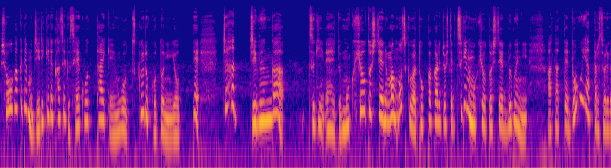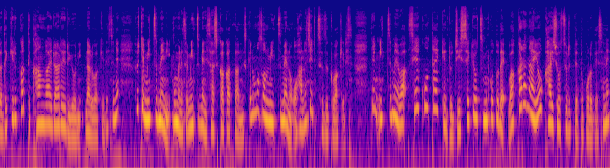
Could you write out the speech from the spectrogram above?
少額でも自力で稼ぐ成功体験を作ることによってじゃあ自分が次、えーと、目標としている、まあ、もしくは取っかかりとしている次の目標としている部分にあたってどうやったらそれができるかって考えられるようになるわけですね。そして3つ目にごめんなさい3つ目に差し掛かったんですけどもその3つ目のお話に続くわけです。で3つ目は成功体験と実績を積むことでわからないを解消するってところですね。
